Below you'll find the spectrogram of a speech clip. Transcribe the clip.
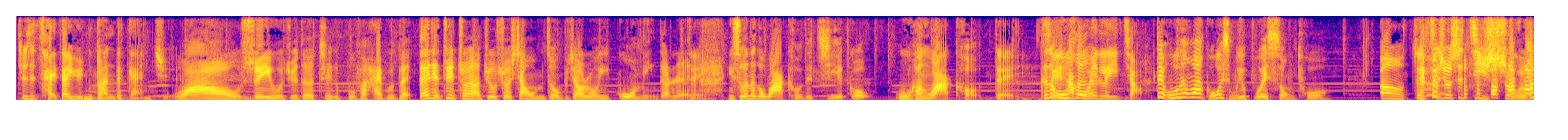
就是踩在云端的感觉。哇哦，所以我觉得这个部分还不对，而且最重要就是说，像我们这种比较容易过敏的人，你说那个袜口的结构，无痕袜口，对，可是无痕不会勒脚，对，无痕袜口为什么又不会松脱？哦，对，这就是技术了。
